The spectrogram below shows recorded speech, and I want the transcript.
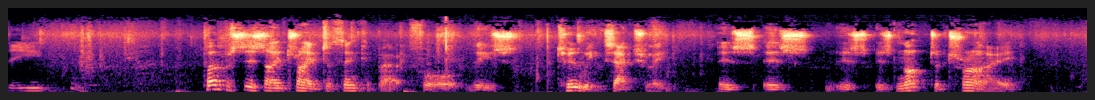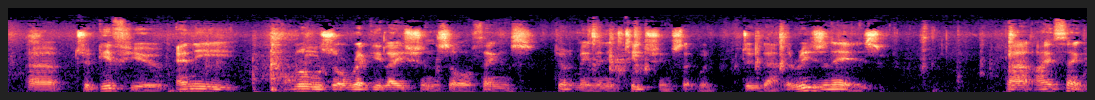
The purposes I tried to think about for these two weeks actually is is is is not to try uh, to give you any rules or regulations or things. Do you know what I mean? Any teachings that would do that. The reason is that I think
